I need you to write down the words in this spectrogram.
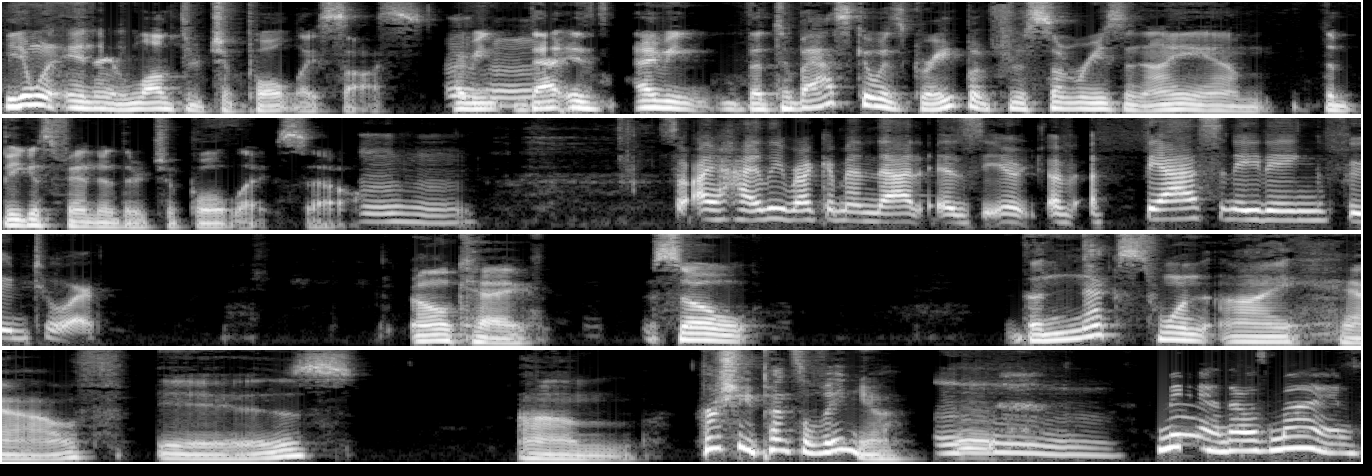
you know what? And I love their chipotle sauce. I mean, Mhm. that is. I mean, the Tabasco is great, but for some reason, I am the biggest fan of their chipotle. So. hmm So I highly recommend that as you know, a, a fascinating food tour. Okay. So the next one I have is um Hershey, Pennsylvania. Mm. Man, that was mine.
